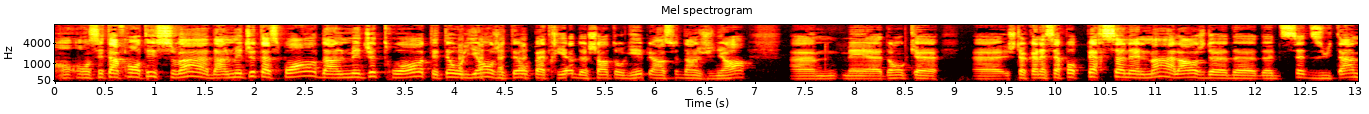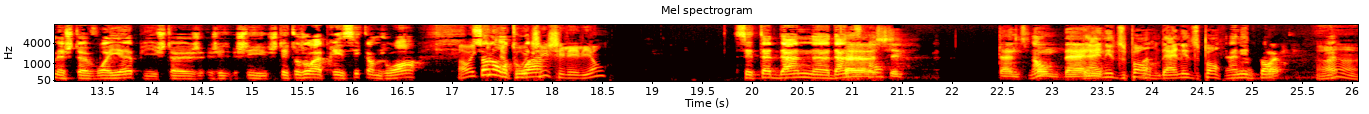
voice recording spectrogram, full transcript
on, s'est affrontés souvent dans le midget espoir, dans le midget 3. Tu étais au Lyon, j'étais au Patriote de Châteauguay, puis ensuite dans le junior. Euh, mais euh, donc, euh, euh, je te connaissais pas personnellement à l'âge de, de, 17-18 ans, mais je te voyais, puis je t'ai toujours apprécié comme joueur. Ah oui, Selon toi, chez les Lions? C'était Dan, Dan Dupont. Dan Dupont. Danny Dupont. Danny Dupont. Danny Dupont. Ah.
